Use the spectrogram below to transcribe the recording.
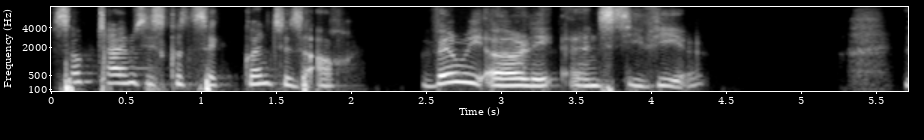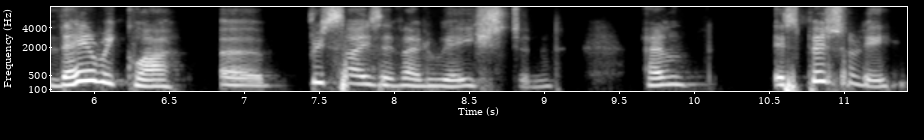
Sometimes these consequences are very early and severe. They require a precise evaluation and especially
